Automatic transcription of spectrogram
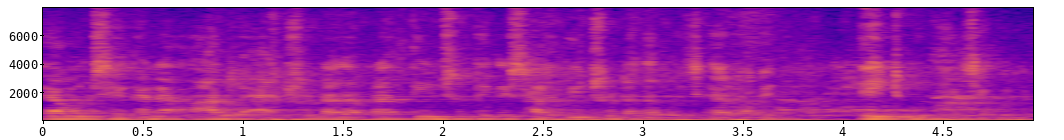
তেমন সেখানে আরও একশো টাকা, প্রায় তিনশো থেকে সাড়ে তিনশো টাকা রোজগার হবে। এইটুকু খরচা করবে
